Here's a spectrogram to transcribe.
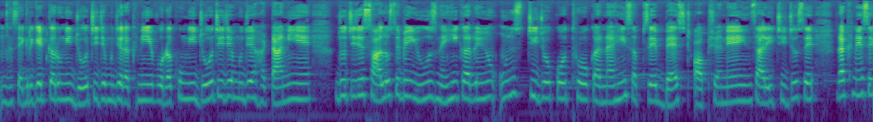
सेग्रीगेट करूँगी, जो चीज़ें मुझे रखनी है वो रखूँगी, जो चीज़ें मुझे हटानी है, जो चीज़ें सालों से मैं यूज़ नहीं कर रही हूँ, उन चीज़ों को थ्रो करना ही सबसे बेस्ट ऑप्शन है। इन सारी चीज़ों से रखने से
